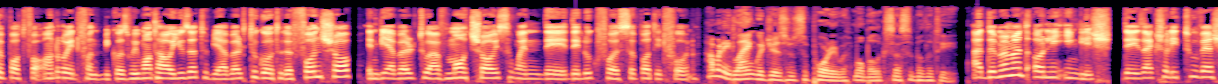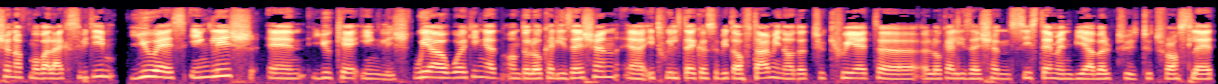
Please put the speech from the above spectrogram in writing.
support for Android phones because we want our user to be able to go to the phone shop and be able to have more choice when they, they look for a supported phone. How many languages are supported with mobile accessibility? At the moment, only English. There is actually two versions of mobile accessibility, US English and UK English. We are working at, on the localization. Uh, it will take us a bit of time in order to create a, a localization system and be able to, to translate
